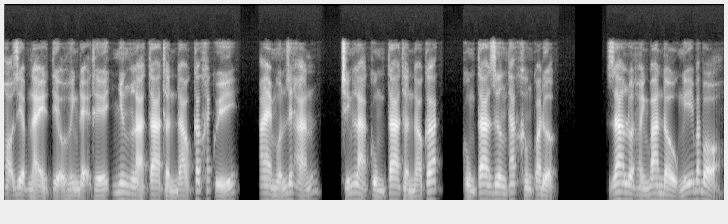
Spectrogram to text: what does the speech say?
họ diệp này tiểu hình đệ thế, nhưng là ta thần đao các khách quý, ai muốn giết hắn, chính là cùng ta thần đao các, cùng ta dương thác không qua được. Gia luật hành ban đầu nghĩ bác bỏ,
